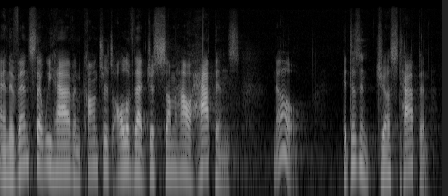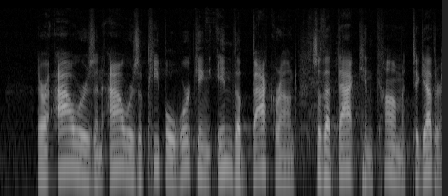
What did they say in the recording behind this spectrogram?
and events that we have and concerts, all of that just somehow happens. No, it doesn't just happen. There are hours and hours of people working in the background so that that can come together.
